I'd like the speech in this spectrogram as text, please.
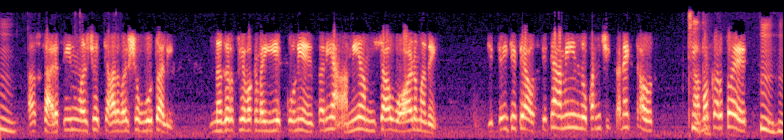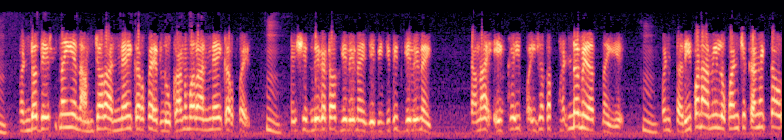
हं, आज साडेतीन वर्ष चार वर्ष होत आली. नगरसेवक नाहीये कोणी आहे तरी आम्ही आमच्या वॉर्डमध्ये जिथे जिथे आहोत तिथे आम्ही लोकांशी कनेक्ट आहोत. कामं करतोय फंड देत नाहीये ना आमच्यावर अन्याय करतायत लोकांवर अन्याय करतायत. हं, ते शिंदे गटात गेले नाही जे बीजेपीत गेले नाहीत. त्यांना एकही पैशाचा फंड मिळत नाहीये. पण तरी पण आम्ही लोकांचे कनेक्ट आहोत.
